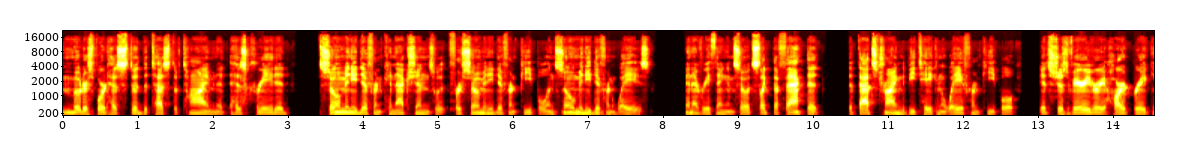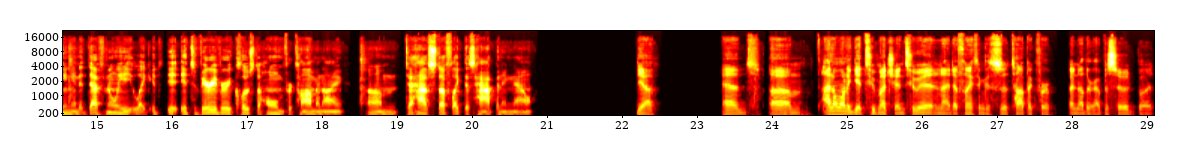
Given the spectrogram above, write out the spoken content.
Motorsport has stood the test of time and it has created so many different connections with for so many different people in so many different ways and everything. And so it's like the fact that that that's trying to be taken away from people it's just very very heartbreaking and it definitely like it, it, it's very very close to home for tom and i um to have stuff like this happening now. Yeah. And um i don't want to get too much into it and i definitely think this is a topic for another episode but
